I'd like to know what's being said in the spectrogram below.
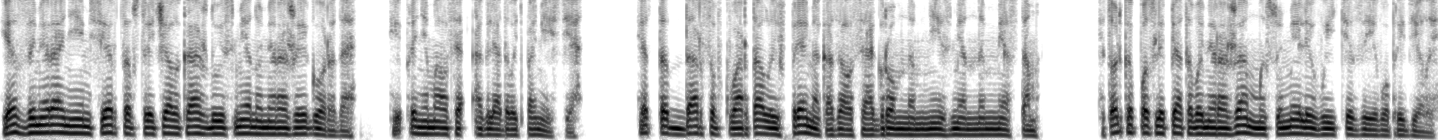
Я с замиранием сердца встречал каждую смену миражей города — и принимался оглядывать поместье. Этот Дарсов квартал и впрямь оказался огромным неизменным местом, и только после пятого миража мы сумели выйти за его пределы.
